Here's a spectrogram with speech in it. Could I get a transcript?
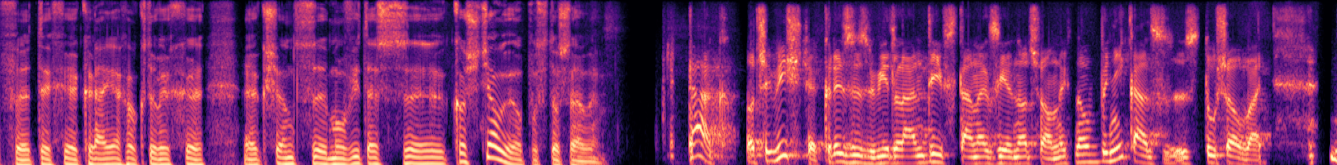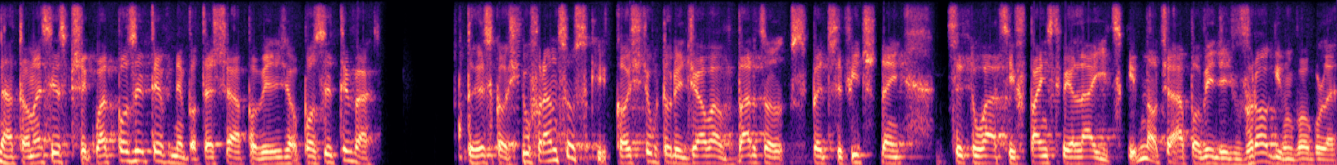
W tych krajach, o których e, ksiądz mówi, też e, kościoły opustoszały. Tak, oczywiście. Kryzys w Irlandii i w Stanach Zjednoczonych no, wynika z, z tuszowań. Natomiast jest przykład pozytywny, bo też trzeba powiedzieć o pozytywach to jest Kościół francuski. Kościół, który działa w bardzo specyficznej sytuacji w państwie laickim, no trzeba powiedzieć wrogim w ogóle e,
